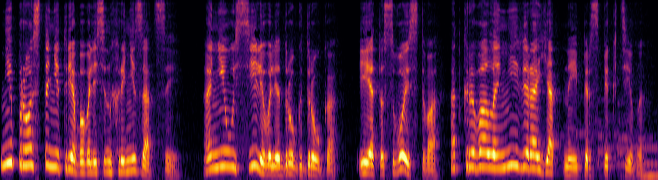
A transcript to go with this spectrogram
не просто не требовали синхронизации, они усиливали друг друга, и это свойство открывало невероятные перспективы.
